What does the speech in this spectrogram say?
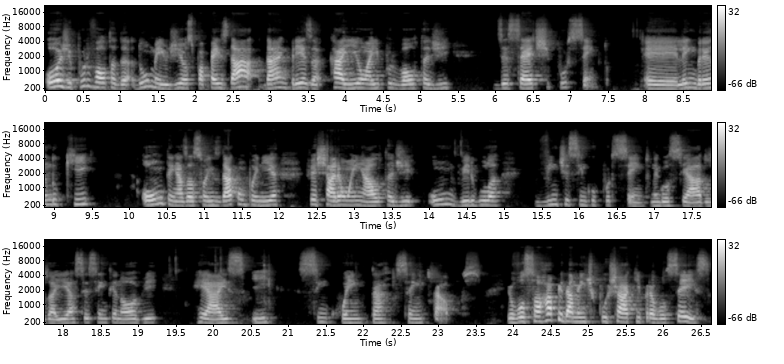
Hoje, por volta da, do meio-dia, os papéis da, da empresa caíam aí por volta de 17%. É, lembrando que Ontem, as ações da companhia fecharam em alta de 1,25%, negociados aí a R$ 69,50. Eu vou só rapidamente puxar aqui para vocês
